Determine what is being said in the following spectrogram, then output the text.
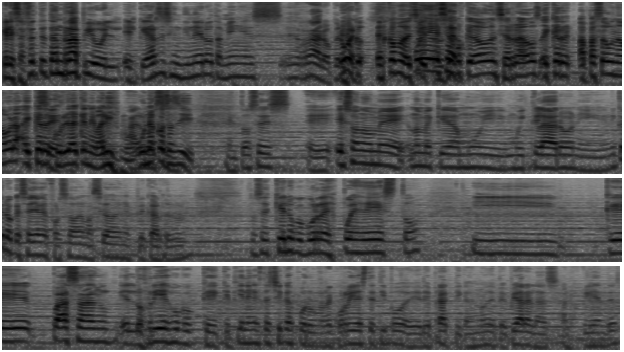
que les afecte tan rápido el, el quedarse sin dinero también es, es raro, pero es, bueno, es como decir, nos ser. hemos quedado encerrados, hay que ha pasado una hora, hay que Sí. recurrir al canibalismo. Una cosa así. así. entonces eh, eso no me, no me queda muy, muy claro, ni, ni creo que se hayan esforzado demasiado en explicártelo, ¿no? Entonces, ¿qué es lo que ocurre después de esto? Y qué pasan eh, los riesgos que, que tienen estas chicas por recurrir a este tipo de, de prácticas, ¿no? De pepear a, las, a los clientes.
